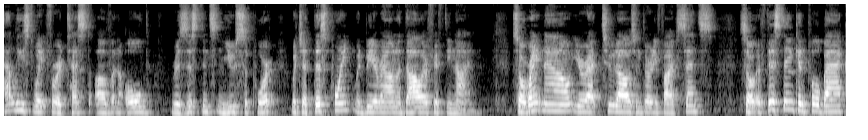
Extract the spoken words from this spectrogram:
at least wait for a test of an old resistance new support which at this point would be around $1.59. So right now you're at $2.35. So if this thing can pull back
